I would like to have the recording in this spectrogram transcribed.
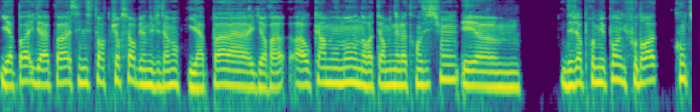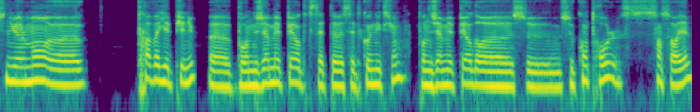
y a pas, il y a pas. C'est une histoire de curseur, bien évidemment. Il y a pas, il y aura à aucun moment on aura terminé la transition. Et euh, déjà premier point, il faudra continuellement euh, travailler le pied nu euh, pour ne jamais perdre cette cette connexion, pour ne jamais perdre ce, ce contrôle sensoriel.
